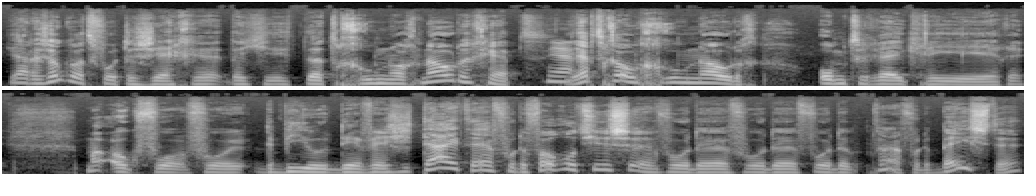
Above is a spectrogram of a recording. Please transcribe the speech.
ja, er is ook wat voor te zeggen dat je dat groen nog nodig hebt. Ja. Je hebt gewoon groen nodig om te recreëren. Maar ook voor, voor de biodiversiteit, hè, voor de vogeltjes en voor de, voor, de, voor, de, nou, voor de beesten.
